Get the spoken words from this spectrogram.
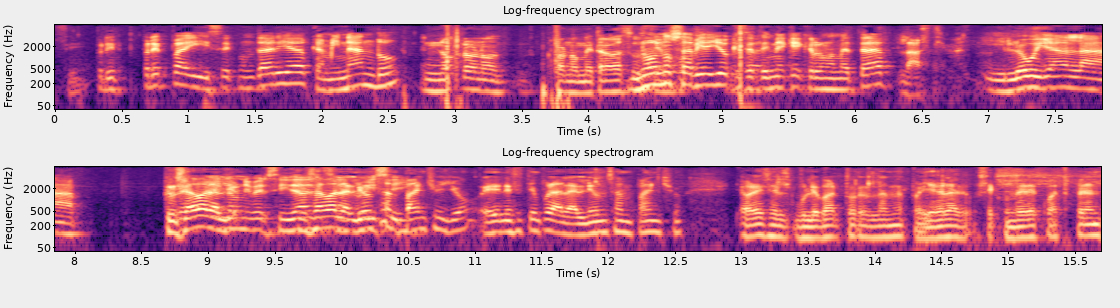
sí. pre- prepa y secundaria, caminando. No crono, cronometraba sus No, no sabía yo que se tenía que cronometrar. Lástima. Y luego ya la Cruzaba la, y Universidad cruzaba la San León Luis San y- Pancho yo. En ese tiempo era la León San Pancho. Y ahora es el Boulevard Torres Landa para llegar a la secundaria 4. Eran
